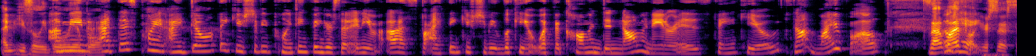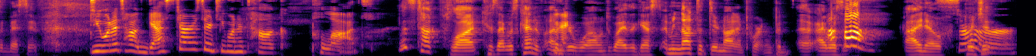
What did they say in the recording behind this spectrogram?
I'm easily bullyable. I mean, at this point, I don't think you should be pointing fingers at any of us, but I think you should be looking at what the common denominator is. Thank you. It's not my fault. It's not okay. my fault you're so submissive. Do you want to talk guest stars or do you want to talk plot? Let's talk plot because I was kind of okay. underwhelmed by the guest. I mean, not that they're not important, but uh, I was. I know, sir. Bridget,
